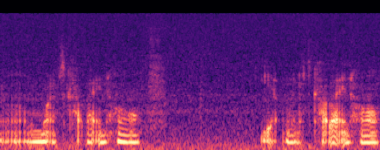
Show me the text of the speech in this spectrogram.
Uh, I might have to cut that in half. Yeah, I'm going to have to cut that in half.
